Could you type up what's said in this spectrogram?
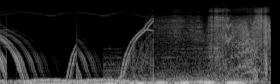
Let's go.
